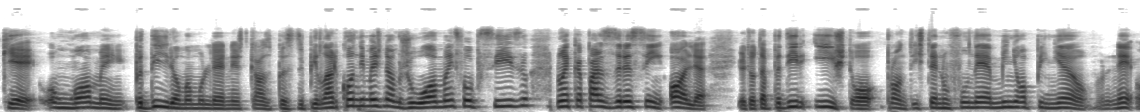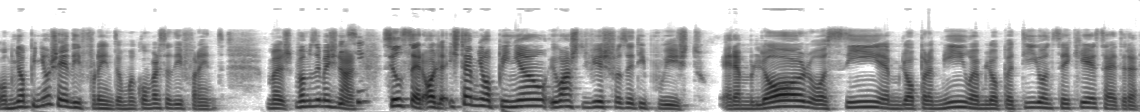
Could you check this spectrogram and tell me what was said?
que é um homem pedir a uma mulher, neste caso, para se depilar, quando imaginamos o homem, se for preciso, não é capaz de dizer assim, olha, eu estou-te a pedir isto, ou pronto, isto é no fundo é a minha opinião, né? a minha opinião já é diferente, é uma conversa diferente. Mas vamos imaginar, Sim. se ele disser, olha, isto é a minha opinião, eu acho que devias fazer tipo isto. Era melhor, ou assim, é melhor para mim, ou é melhor para ti, ou não sei o quê, etc.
